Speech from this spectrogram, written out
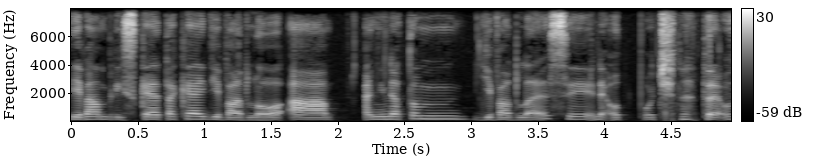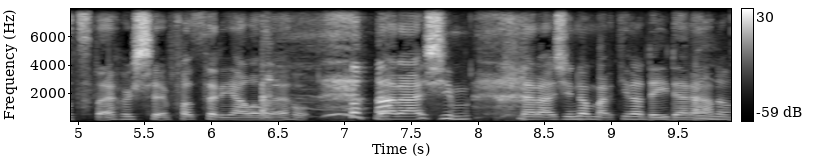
Je vám blízké také divadlo a ani na tom divadle si neodpočnete od svého šéfa seriálového. Narážím, narážím na Martina Dejdara. Ano.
